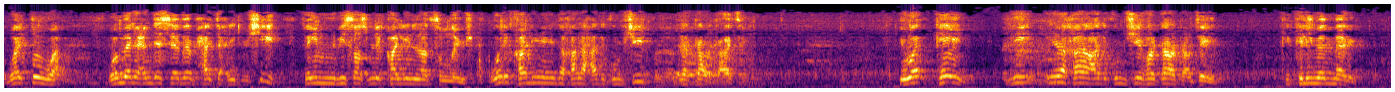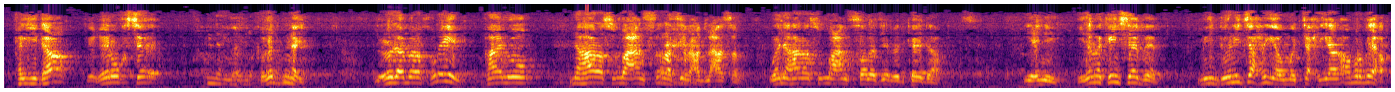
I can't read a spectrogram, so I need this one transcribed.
بغى يطوع وما اللي عنده سبب بحال تحية المشيت فإن النبي صلى الله عليه وسلم قال لنا لا تصليوش ولي قال لنا إذا دخل أحدكم مشيت ركع ركعتين. إيوا كاين اللي إذا دخل أحدكم مشي فركع ركعتين. كلمة مالك. قيدها في غير وقت غد النهي العلماء الآخرين قالوا نهى رسول الله عن الصلاة بعد العصر ونهى رسول الله عن الصلاة بعد كذا. يعني إذا ما كاين سبب من دون تحية وما التحية الأمر بها.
